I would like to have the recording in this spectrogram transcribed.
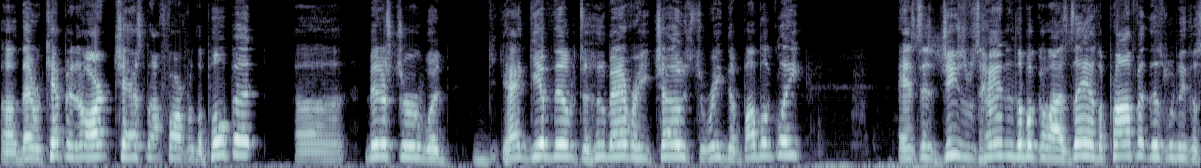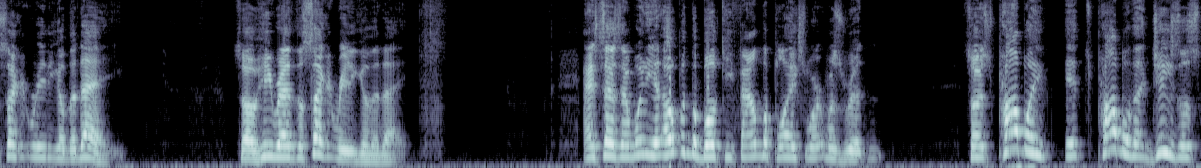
Uh, they were kept in an ark chest not far from the pulpit. Uh, minister would give them to whomever he chose to read them publicly. And since Jesus was handed the book of Isaiah the prophet, this would be the second reading of the day. So he read the second reading of the day. And it says, and when he had opened the book, he found the place where it was written. So it's probably it's probable that Jesus,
